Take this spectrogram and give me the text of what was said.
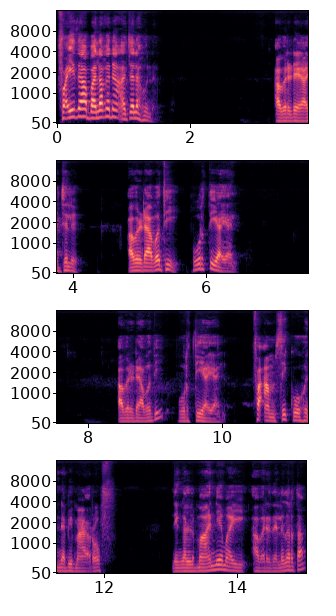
ഫൈദ ബലകന അജലഹുന. അവരുടെ അജൽ അവരുടെ അവധി പൂർത്തിയായാൽ അവരുടെ അവധി പൂർത്തിയായാൽ ഫ അംസി കോഹു നബി മാറൂഫ് നിങ്ങൾ മാന്യമായി അവരെ നിലനിർത്താം.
